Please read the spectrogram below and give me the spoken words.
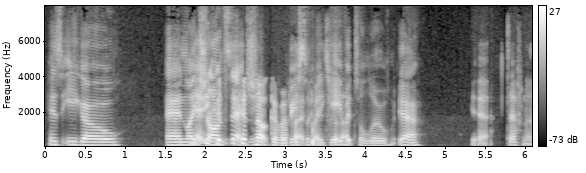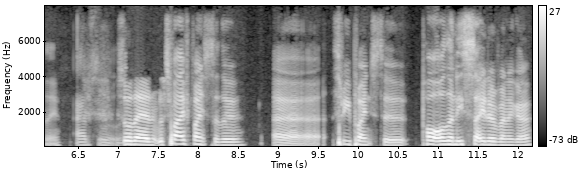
his ego. And like Yeah, Sian could- said, could she not give her basically gave it to Lou. Yeah, Yeah, definitely. absolutely. So then it was five points to Lou, uh, three points to Paul and his cider vinegar,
